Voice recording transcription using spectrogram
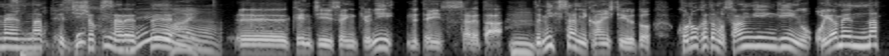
めになって辞職されて、ね。えー、県知事選挙に、ね、転出された、うん、で三木さんに関して言うとこの方も参議院議員をお辞めになって、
